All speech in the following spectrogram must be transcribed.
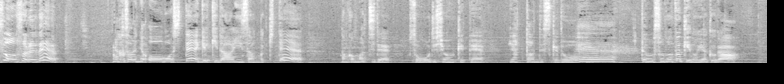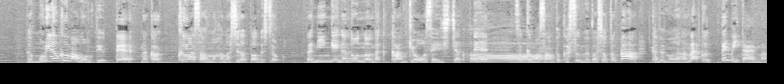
そうそれでなんかそれに応募して劇団員さんが来てなんか街でそうオーディション受けてやったんですけどへえでもその時の役が森のくまモンって言ってなんかクマさんの話だったんですよ。人間がどんどんなんか環境汚染しちゃってはあそうクマさんとか住む場所とか食べ物がなくってみたいな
